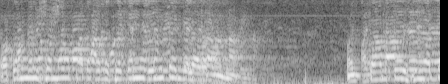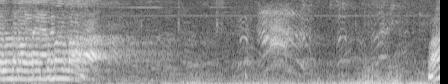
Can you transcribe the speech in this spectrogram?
ఒక నిమిషము పదకొండు సెకండ్ వెనుకంజల ఉంది మంచి కాంపిటీషన్ ఎక్కడ ఉన్నాయి వెనకమాల ఆ!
